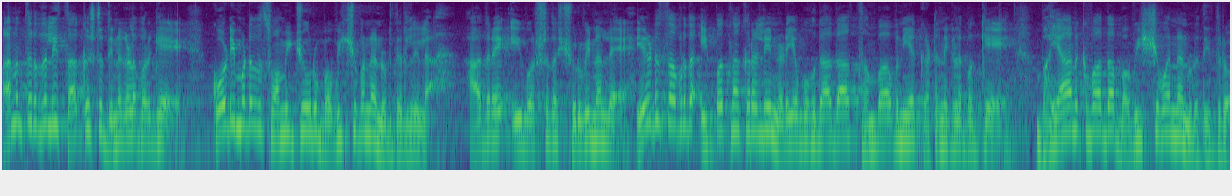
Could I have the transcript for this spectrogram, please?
ಅನಂತರದಲ್ಲಿ ಸಾಕಷ್ಟು ದಿನಗಳವರೆಗೆ ಕೋಡಿಮಠದ ಸ್ವಾಮೀಜಿಯವರು ಭವಿಷ್ಯವನ್ನ ನುಡಿದಿರಲಿಲ್ಲ. ಆದರೆ ಈ ವರ್ಷದ ಶುರುವಿನಲ್ಲೇ ಎರಡು ಸಾವಿರದ ಇಪ್ಪತ್ನಾಲ್ಕರಲ್ಲಿ ನಡೆಯಬಹುದಾದ ಸಂಭಾವನೀಯ ಘಟನೆಗಳ ಬಗ್ಗೆ ಭಯಾನಕವಾದ ಭವಿಷ್ಯವನ್ನ ನುಡಿದಿದ್ರು.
